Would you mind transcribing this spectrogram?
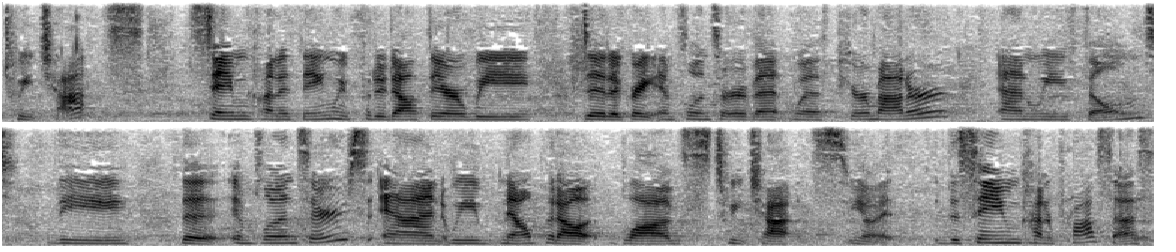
tweet chats. Same kind of thing. We put it out there. We did a great influencer event with Pure Matter, and we filmed the the influencers, and we now put out blogs, tweet chats. You know, the same kind of process,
